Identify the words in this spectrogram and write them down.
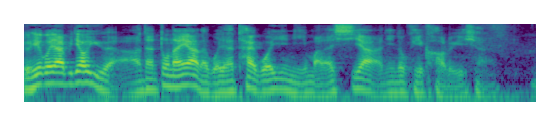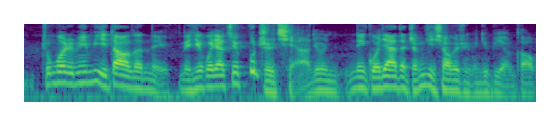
有些国家比较远啊，但东南亚的国家，泰国、印尼、马来西亚，你都可以考虑一下。中国人民币到了哪哪些国家最不值钱啊？就是那国家的整体消费水平就比较高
